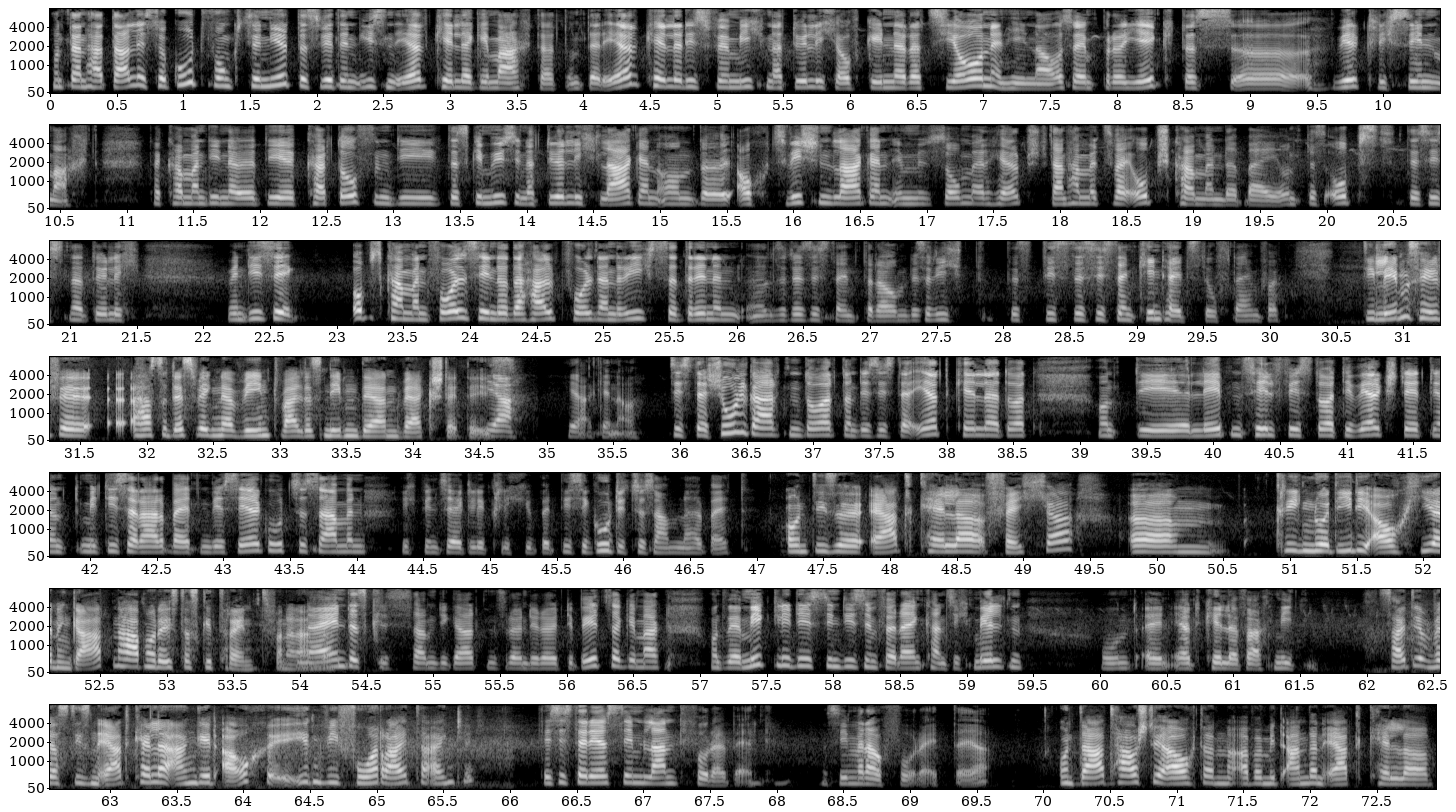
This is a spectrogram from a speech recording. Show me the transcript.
Und dann hat alles so gut funktioniert, dass wir den diesen Erdkeller gemacht hat. Und der Erdkeller ist für mich natürlich auf Generationen hinaus ein Projekt, das äh, wirklich Sinn macht. Da kann man die, die Kartoffeln, die, das Gemüse natürlich lagern und äh, auch zwischenlagern im Sommer, Herbst. Dann haben wir zwei Obstkammern dabei. Und das Obst, das ist natürlich, wenn diese Obstkammern voll sind oder halb voll, dann riecht es da drinnen. Also das ist ein Traum. Das riecht, das, das, das ist ein Kindheitsduft einfach. Die Lebenshilfe äh, hast du deswegen erwähnt, weil das neben deren Werkstätte ist. Ja, ja, genau. Es ist der Schulgarten dort und es ist der Erdkeller dort und die Lebenshilfe ist dort die Werkstätte und mit dieser arbeiten wir sehr gut zusammen. Ich bin sehr glücklich über diese gute Zusammenarbeit. Und diese Erdkellerfächer, ähm, kriegen nur die, die auch hier einen Garten haben oder ist das getrennt voneinander? Nein, das, haben die Gartenfreunde Leute Bezer gemacht. Und wer Mitglied ist in diesem Verein, kann sich melden und ein Erdkellerfach mieten. Seid ihr, was diesen Erdkeller angeht, auch irgendwie Vorreiter eigentlich? Das ist der erste im Land Vorarlberg. Da sind wir auch Vorreiter, ja. Und da tauscht ihr auch dann aber mit anderen Erdkeller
